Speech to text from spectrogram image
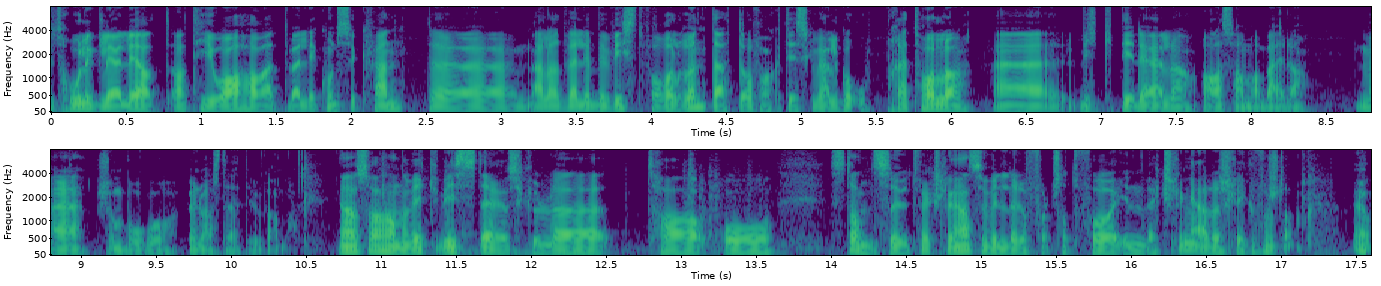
utrolig gledelig at, at HiOA har et veldig konsekvent, eh, eller et veldig bevisst forhold rundt dette, og faktisk velger å opprettholde viktige deler av samarbeidet med Shumbogo universitet i Uganda. Ja, så Hanevik, hvis dere skulle ta og stanse utvekslinga, så vil dere fortsatt få innveksling? Er det slik å forstå? Ja,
